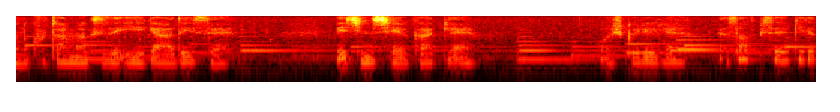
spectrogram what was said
onu kurtarmak size iyi geldiyse ve içiniz şefkatle, hoşgörüyle ve saf bir sevgiyle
